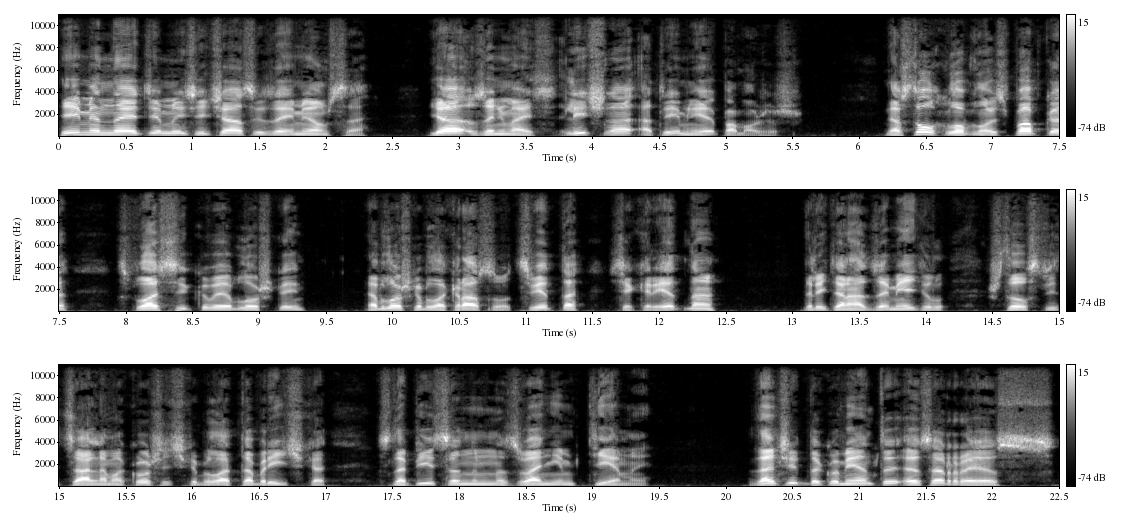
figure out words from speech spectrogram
«Именно этим мы сейчас и займемся. Я занимаюсь лично, а ты мне поможешь». На стол хлопнулась папка с пластиковой обложкой. Обложка была красного цвета, секретно. Лейтенант заметил, что в специальном окошечке была табличка с написанным названием темы. Значит, документы СРС.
